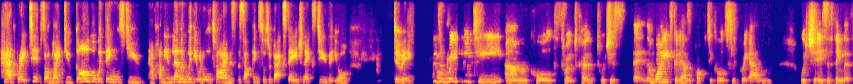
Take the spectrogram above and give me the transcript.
had great tips on like, do you gargle with things? Do you have honey and lemon with you at all time? Is there something sort of backstage next to you that you're doing? There's a really good tea um, called Throat Coat, which is uh, and why it's good. It has a property called slippery elm, which is a thing that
